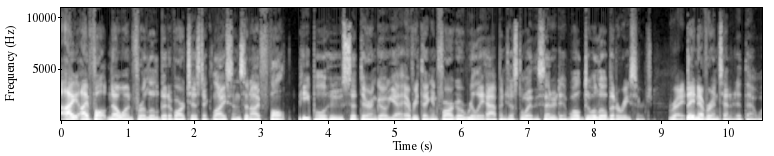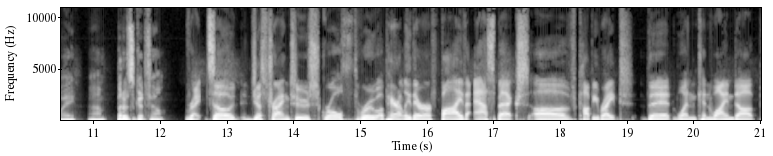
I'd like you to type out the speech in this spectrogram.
I, I fault no one for a little bit of artistic license, and I fault people who sit there and go, yeah, everything in Fargo really happened just the way they said it did. Well, do a little bit of research. Right They never intended it that way, um, but it was a good film. Right. So just trying to scroll through. Apparently, there are five aspects of copyright that one can wind up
